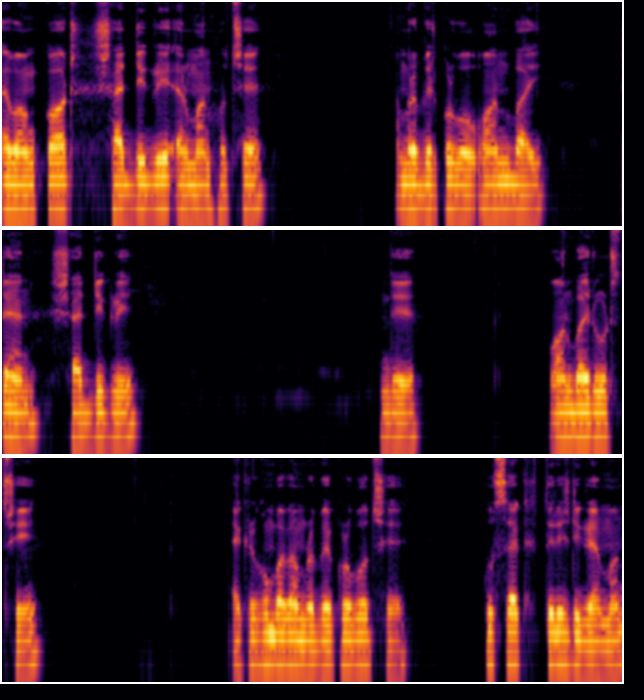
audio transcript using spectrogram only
এবং কট ষাট ডিগ্রি এর মান হচ্ছে আমরা বের করব ওয়ান বাই টেন ষাট ডিগ্রি দিয়ে ওয়ান বাই রুট থ্রি। একরকমভাবে আমরা বের করব হচ্ছে কুসেক তিরিশ ডিগ্রির মান।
